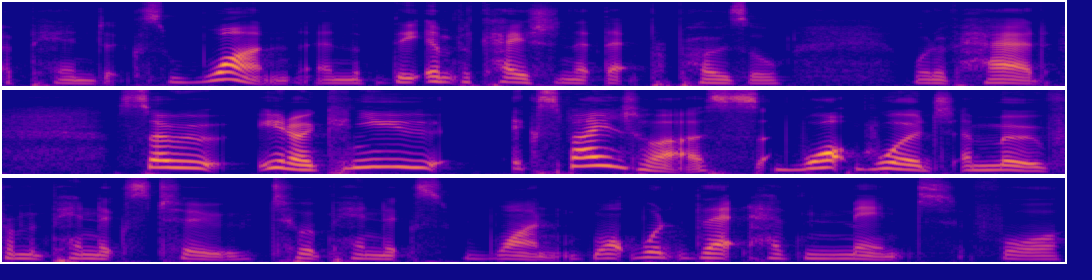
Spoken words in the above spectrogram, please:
Appendix 1 and the implication that that proposal would have had. So, you know, can you explain to us what would a move from Appendix 2 to Appendix 1, what would that have meant for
